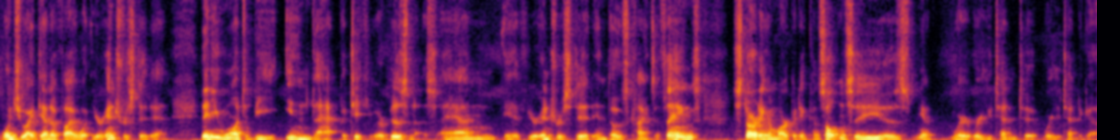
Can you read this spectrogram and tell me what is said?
once you identify what you're interested in, then you want to be in that particular business. And if you're interested in those kinds of things, starting a marketing consultancy is you know where, where you tend to where you tend to go.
